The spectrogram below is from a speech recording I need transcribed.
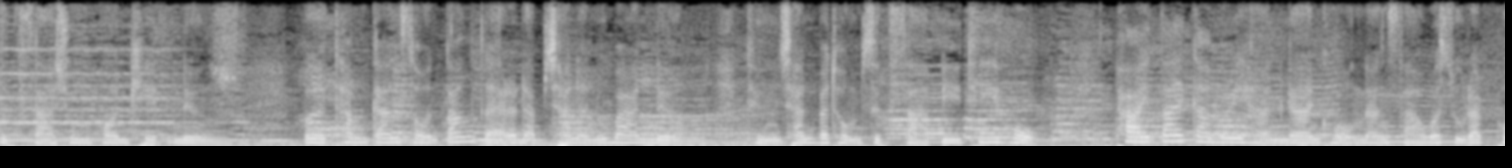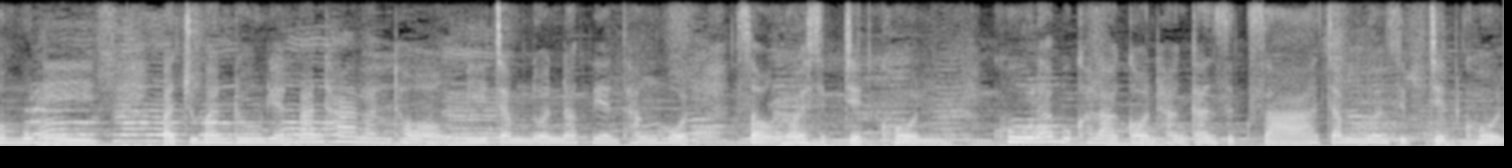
ศึกษาชุมพรเขตหนึ่ง เปิดทำการสอนตั้งแต่ระดับชั้นอนุบาลหนึ่งถึงชั้นประถมศึกษาปีที่ 6 ภายใต้การบริหารงานของนางสาววสุรัตน์พรมมุนี ปัจจุบันโรงเรียนบ้านท่าลันทองมีจำนวนนักเรียนทั้งหมด 217 คน รูและบุคลากรทางการศึกษาจำนวน 17 คน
